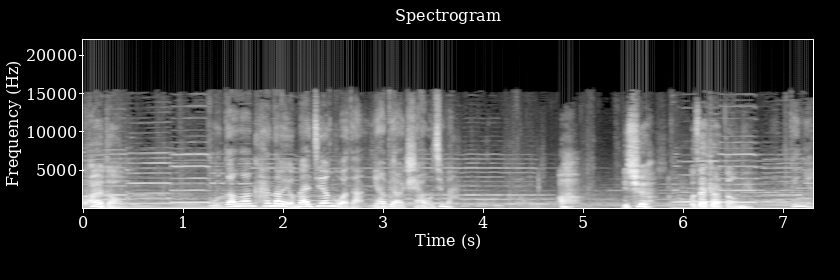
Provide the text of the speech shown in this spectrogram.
快到了。我刚刚看到有卖坚果的，你要不要吃啊？我去买。啊，你去，我在这儿等你。给你。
